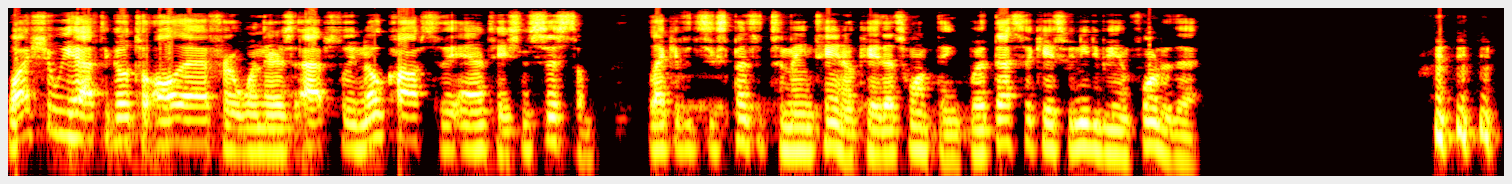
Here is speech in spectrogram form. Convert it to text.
why should we have to go to all that effort when there's absolutely no cost to the annotation system? Like if it's expensive to maintain, okay, that's one thing. But if that's the case, we need to be informed of that.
